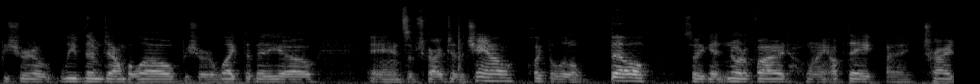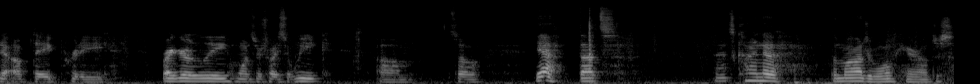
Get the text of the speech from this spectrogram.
be sure to leave them down below. Be sure to like the video and subscribe to the channel. Click the little bell so you get notified when I update. I try to update pretty regularly, once or twice a week. Um, so yeah, that's that's kind of the module. Here, I'll just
